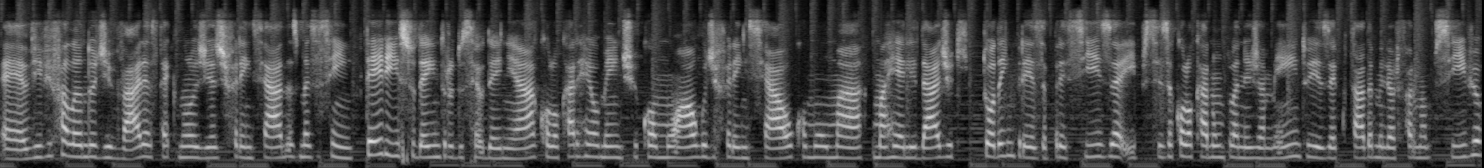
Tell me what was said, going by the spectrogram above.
é, vive falando de várias tecnologias diferenciadas, mas assim ter isso dentro do seu DNA, colocar realmente como algo diferencial, como uma, uma realidade que toda empresa precisa e precisa colocar num planejamento e executar da melhor forma possível.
